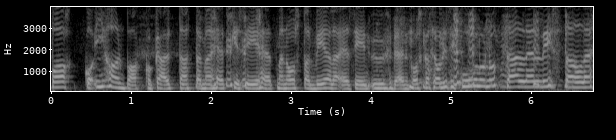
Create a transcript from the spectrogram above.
pakko, ihan pakko käyttää tämä hetki siihen, että mä nostan vielä esiin yhden, koska se olisi kuulunut tälle listalle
